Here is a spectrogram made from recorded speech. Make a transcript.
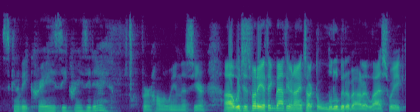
it's gonna be crazy crazy day for halloween this year uh, which is funny i think matthew and i talked a little bit about it last week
